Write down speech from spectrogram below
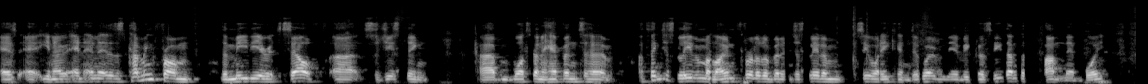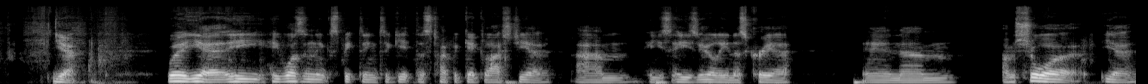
as uh, you know, and, and it is coming from the media itself uh, suggesting um, what's going to happen to him. I think just leave him alone for a little bit and just let him see what he can do over there because he's under the pump, that boy. Yeah. Well, yeah, he, he wasn't expecting to get this type of gig last year. Um, he's he's early in his career, and um, I'm sure, yeah,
